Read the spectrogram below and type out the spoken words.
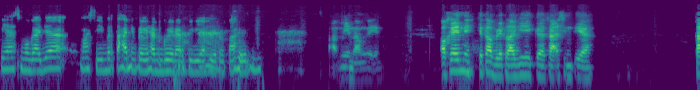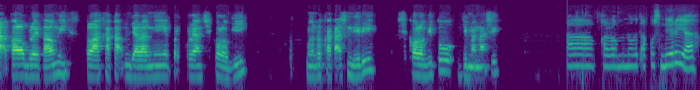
Ya, semoga aja masih bertahan di pilihan gue nanti di akhir tahun. Amin, amin. Oke nih, kita balik lagi ke Kak Cynthia. Kak, kalau boleh tahu nih, setelah kakak menjalani perkuliahan psikologi, menurut kakak sendiri, psikologi itu gimana sih? Uh, kalau menurut aku sendiri ya,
